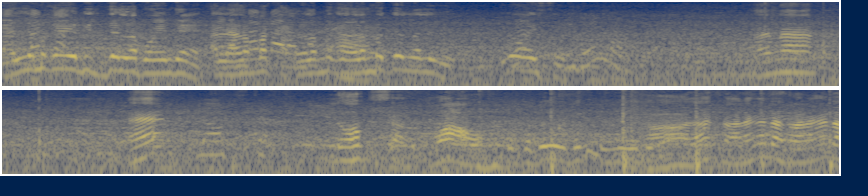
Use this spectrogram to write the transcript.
കല്ലുമ്മക്കായ ബിദ്ദുള്ള പോയിന്റ് അല്ല അളമ്പക്ക കളമ്പക്ക് നല്ലത് ഇത് വോയിസ് അതെന്നാ? ഏ? ലോബ്സ്റ്റർ വാവ് ആ അതാ സാധനം കണ്ട സാധനം കണ്ട.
